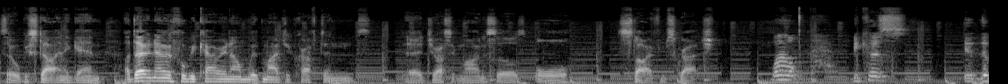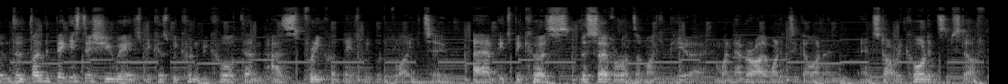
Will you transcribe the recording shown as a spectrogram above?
So we'll be starting again. I don't know if we'll be carrying on with Magicraft and uh, Jurassic Minosaurs or starting from scratch. Well, because the, the, the, the biggest issue is because we couldn't record them as frequently as we would have liked to. Um, it's because the server runs on my computer, and whenever I wanted to go on and, and start recording some stuff,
